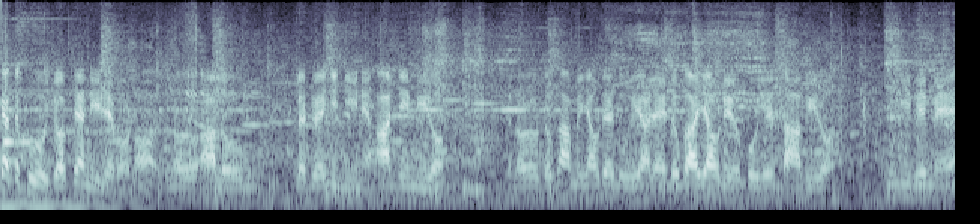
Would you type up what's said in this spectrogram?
ကတ်တစ်ခုကိုကြော်ဖြတ်နေတယ်ပေါ့နော်ကျွန်တော်တို့အားလုံးလက်တွဲညီညီနဲ့အားတင်းပြီးတော့ကျွန်တော်တို့ဒုက္ခမရောက်တဲ့သူတွေကလည်းဒုက္ခရောက်နေကိုကိုချင်းစာပြီးတော့ကူညီပေးမယ်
